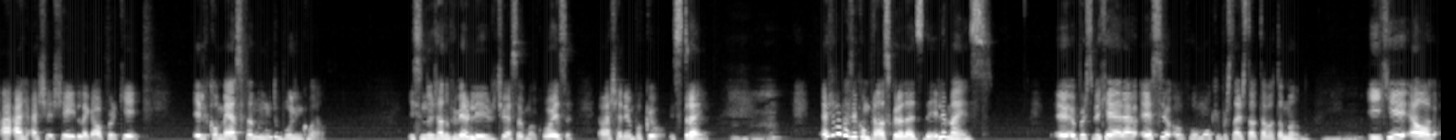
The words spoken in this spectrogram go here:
a- a- achei, achei legal porque ele começa fazendo muito bullying com ela. E se no- já no primeiro livro tivesse alguma coisa, eu acharia um pouco estranho. Uhum. Eu já não conseguia comprar as curiosidades dele, mas eu, eu percebi que era esse o rumo que o personagem estava tomando. Uhum. E que ela.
